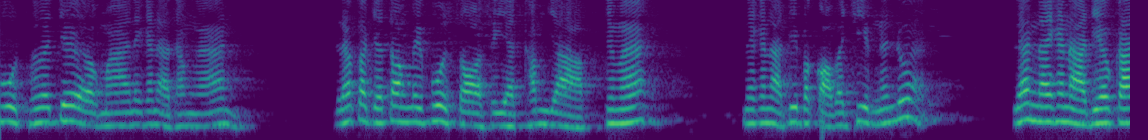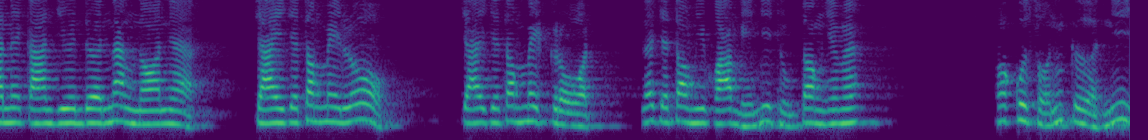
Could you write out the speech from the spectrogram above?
พูดเพ้อเจ้อออกมาในขณะทำงาน แล้วก็จะต้องไม่พูดส่อเสียดคำหยาบใช่ไหมในขณะที่ประกอบอาชีพนั้นด้วย และในขณะเดียวกันในการยืนเดินนั่งนอนเนี่ย ใจจะต้องไม่โลภใจจะต้องไม่โกรธ และจะต้องมีความเห็นที่ถูกต้องใช่ไหมเพราะกุศลเกิดนี่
